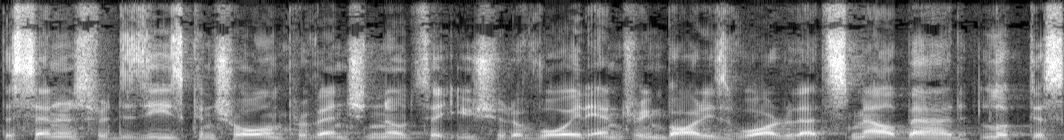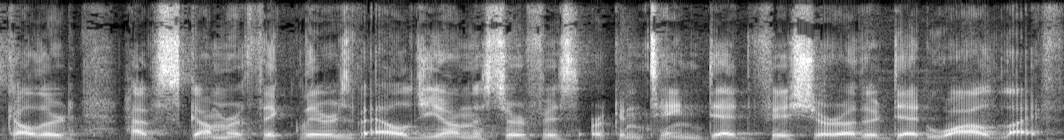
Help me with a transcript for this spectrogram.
the Centers for Disease Control and Prevention notes that you should avoid entering bodies of water that smell bad, look discolored, have scum or thick layers of algae on the surface, or contain dead fish or other dead wildlife.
